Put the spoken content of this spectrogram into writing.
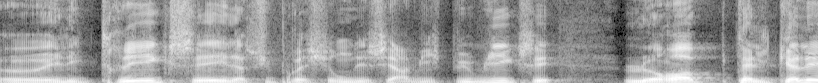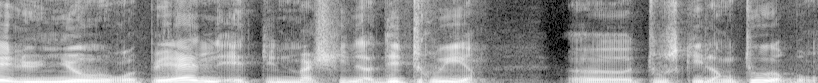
euh, électriques, c'est la suppression des services publics, l'Europe telle qu'elle est, l'Union européenne, est une machine à détruire euh, tout ce qui l'entoure. Bon.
